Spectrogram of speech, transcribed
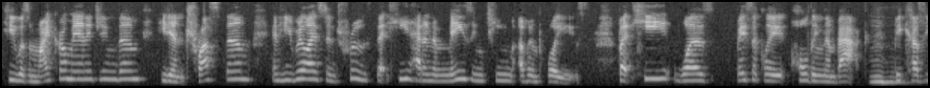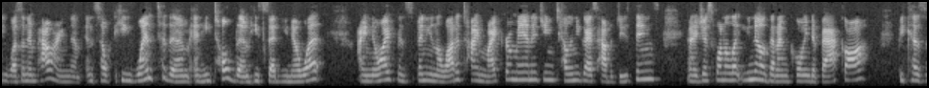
He was micromanaging them, he didn't trust them, and he realized in truth that he had an amazing team of employees. But he was basically holding them back mm-hmm. because he wasn't empowering them. And so he went to them and he told them, he said, You know what? I know I've been spending a lot of time micromanaging, telling you guys how to do things, and I just want to let you know that I'm going to back off because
